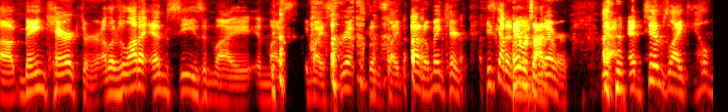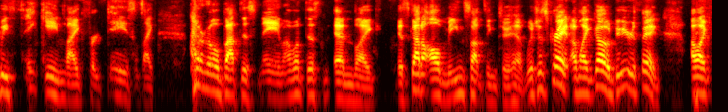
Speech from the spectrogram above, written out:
uh, main character. Uh, there's a lot of MCs in my in my in my scripts because it's like I don't know, main character. He's got a Hammer name, time. whatever. Yeah, and Tim's like he'll be thinking like for days. It's like I don't know about this name. I want this, and like it's got to all mean something to him, which is great. I'm like, go do your thing. I'm like,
